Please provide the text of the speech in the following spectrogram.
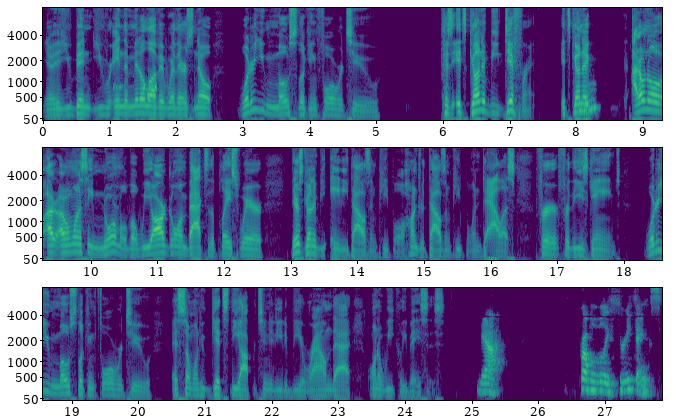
You know, you've been you were in the middle of it where there's no. What are you most looking forward to? Because it's gonna be different. It's gonna mm-hmm. I don't know. I, I don't want to say normal, but we are going back to the place where there's going to be 80,000 people, 100,000 people in Dallas for, for these games. What are you most looking forward to as someone who gets the opportunity to be around that on a weekly basis? Yeah, probably three things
